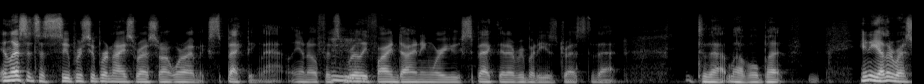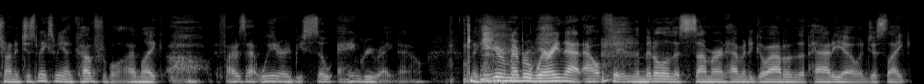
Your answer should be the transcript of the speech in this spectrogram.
unless it's a super super nice restaurant where I'm expecting that, you know, if it's really fine dining where you expect that everybody is dressed to that to that level, but any other restaurant it just makes me uncomfortable. I'm like, oh, if I was that waiter, I'd be so angry right now. Like can remember wearing that outfit in the middle of the summer and having to go out on the patio and just like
